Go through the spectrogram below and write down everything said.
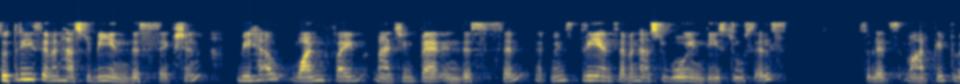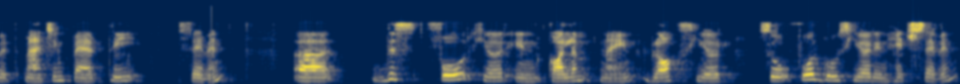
So 3, 7 has to be in this section. We have 1, 5 matching pair in this cell. That means 3 and 7 has to go in these two cells. So let's mark it with matching pair 3, 7. Uh, this 4 here in column 9 blocks here. So 4 goes here in H7.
